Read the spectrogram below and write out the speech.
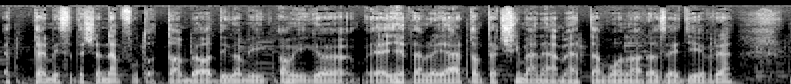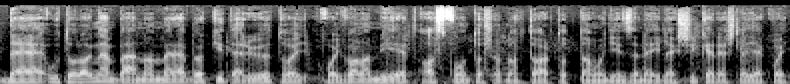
Hát természetesen nem futottam be addig, amíg, amíg egyetemre jártam, tehát simán elmehettem volna arra az egy évre, de utólag nem bánom, mert ebből kiderült, hogy, hogy valamiért azt fontosabbnak tartottam, hogy én zeneileg sikeres legyek, vagy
